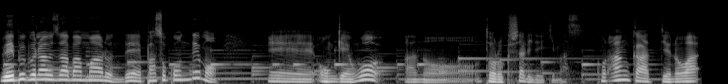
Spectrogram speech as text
ウェブブラウザ版もあるんで、パソコンでも、えー音源を、あの登録したりできます。このアンカーっていうのは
